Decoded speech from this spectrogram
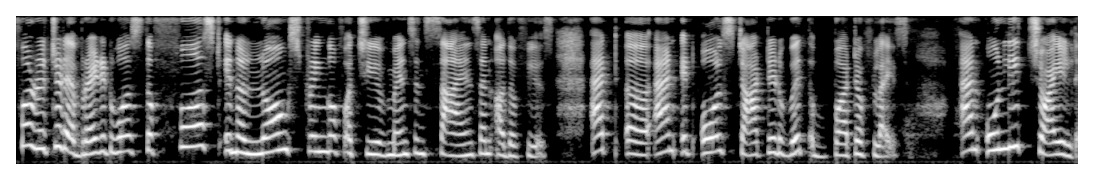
For Richard Ebright, it was the first in a long string of achievements in science and other fields. At uh, and it all started with butterflies. An only child,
